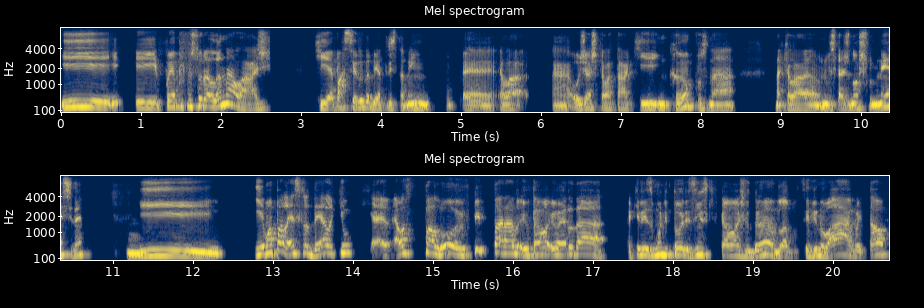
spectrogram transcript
E, e foi a professora Lana Lage, que é parceira da Beatriz também. É, ela hoje acho que ela está aqui em Campos, na naquela Universidade Norte Fluminense, né? Hum. E e é uma palestra dela que eu, ela falou, eu fiquei parado, eu, tava, eu era da aqueles monitorzinhos que ficavam ajudando lá, servindo água e tal.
